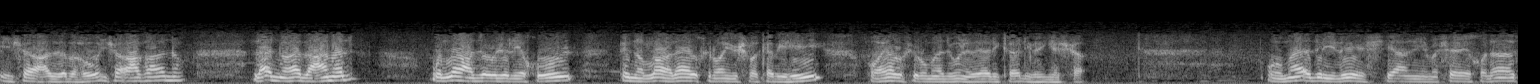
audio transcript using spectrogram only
إن شاء عذبه وإن شاء عفى عنه. لأن هذا عمل والله عز وجل يقول إن الله لا يغفر أن يشرك به ويغفر ما دون ذلك لمن يشاء. وما أدري ليش يعني المشايخ هناك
